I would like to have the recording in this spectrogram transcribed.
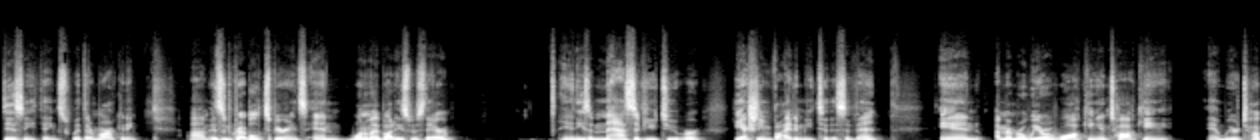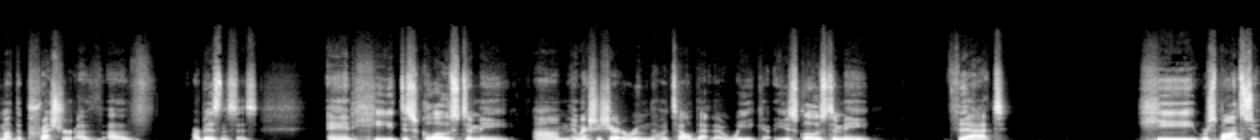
Disney thinks with their marketing. Um, it's an incredible experience. And one of my buddies was there and he's a massive YouTuber. He actually invited me to this event. And I remember we were walking and talking, and we were talking about the pressure of, of our businesses. And he disclosed to me, um, and we actually shared a room in the hotel that, that week. He disclosed to me that he responds to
